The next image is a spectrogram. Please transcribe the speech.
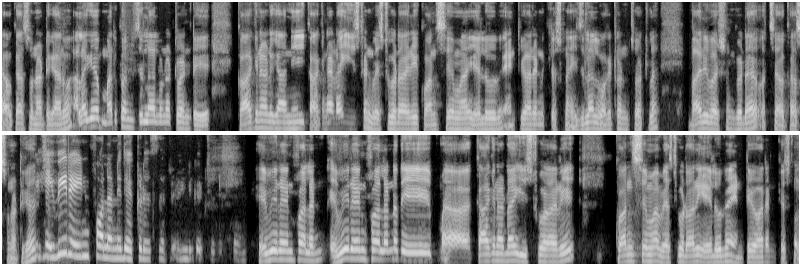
అవకాశం ఉన్నట్టుగాను అలాగే మరికొన్ని జిల్లాలు ఉన్నటువంటి కాకినాడ కానీ Kakinada east and west Godavari Konaseema Eluru NTR and Krishna ఈ జిల్లాలు ఒకటి రెండు చోట్ల భారీ వర్షం కూడా వచ్చే అవకాశం ఉన్నట్టుగా హెవీ ఫాల్ అనేది ఎక్కడ సార్ ఇండికేట్ చూపిస్తుంది హెవీ రైన్ఫాల్ హెవీ రైన్ఫాల్ అన్నది Kakinada east Godavari Konaseema west Godavari Eluru NTR and Krishna.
